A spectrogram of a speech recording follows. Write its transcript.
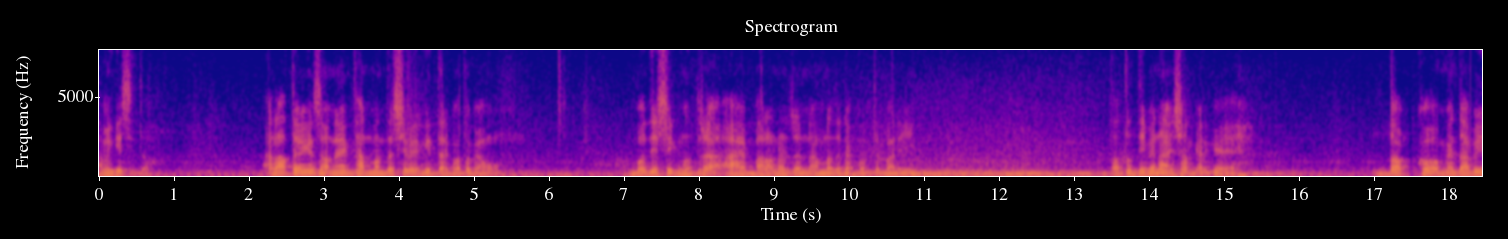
আমি গেছি তো। রাত হয়ে গেছে, অনেক ধানবন্ধের শিবের গীতার কত কামো বৈদেশিক মুদ্রা আয় বাড়ানোর জন্য আমরা যেটা করতে পারি তত দিবে না এই সরকারকে। দক্ষ মেধাবী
